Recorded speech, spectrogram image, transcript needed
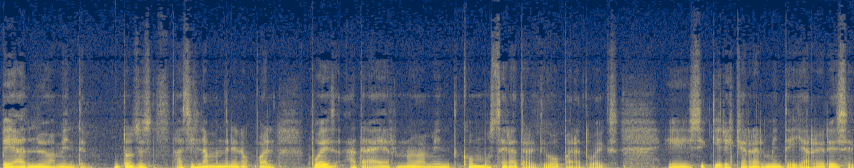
vea nuevamente. Entonces, así es la manera en la cual puedes atraer nuevamente, cómo ser atractivo para tu ex, eh, si quieres que realmente ella regrese.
